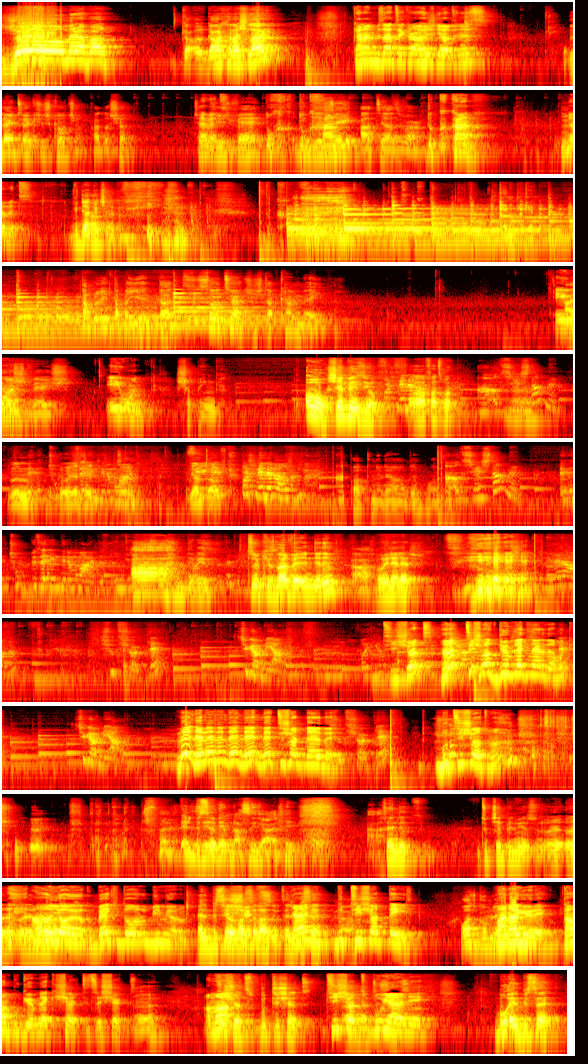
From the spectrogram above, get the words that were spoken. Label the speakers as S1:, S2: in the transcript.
S1: Yo merhaba ga- arkadaşlar.
S2: Kanalımıza tekrar hoş geldiniz.
S3: Learn Turkish culture.
S2: Evet.
S3: Turkish ve
S2: Duk, Dukkan.
S3: İngilizce altyazı var.
S2: Dukkan. Evet.
S1: Video geçelim. Diken diken.
S3: www.soturkish.com mate.
S2: A1.
S3: Irish, Verish.
S2: A1.
S1: Shopping. Oh şey benziyor. Aa Fatma.
S4: Aa, alışverişten mi?
S1: No no
S4: Evet, çok
S1: öyle
S4: güzel
S1: değil.
S4: indirim var.
S1: Yan
S4: Zeynep,
S1: taraf.
S4: Bak neler aldım.
S3: Bak neler aldım.
S4: Aa, alışverişten mi? Evet çok güzel indirim vardı. İndirim.
S3: Ah indirim.
S1: Türk kızlar ve indirim
S3: Ah.
S1: böyleler.
S4: Neler aldım? Şu tişörtle şu gömleği aldım. Bayıldım.
S2: Tişört. Ha? Tişört gömlek nerede amık?
S4: Şu gömleği aldım.
S2: Ne ne ne ne ne ne ne tişört nerede?
S4: Şu tişörtle
S2: Bu tişört mü?
S1: Elbise.
S3: Zeynep nasıl yani?
S1: Sen de Türkçe bilmiyorsun. Öğre, öğre, öğrenmen
S2: Ama
S1: lazım.
S2: yok yok belki doğru bilmiyorum.
S1: Elbise olması
S2: Tişört.
S1: lazım. Elbise.
S2: Yani bu tişört değil.
S3: What's gömlek?
S2: Bana göre. Tamam bu gömlek shirt. It's a shirt.
S3: Yeah.
S2: Ama
S1: Tişört, bu tişört.
S2: Tişört
S3: Evet,
S2: bu
S3: tişört.
S2: yani.
S1: Bu elbise.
